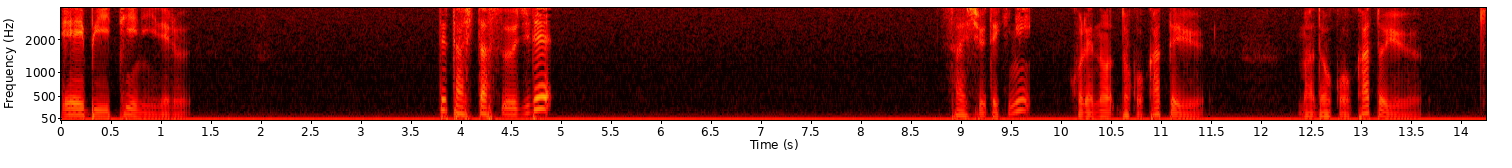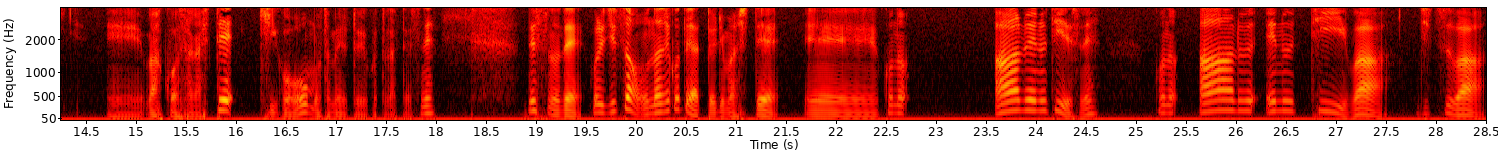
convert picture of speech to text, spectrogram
ABT に入れる。で、足した数字で、最終的にこれのどこかという、まあ、どこかという、えー、枠を探して記号を求めるということだったですね。ですので、これ実は同じことをやっておりまして、えー、この RNT ですね。この RNT は、実は、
